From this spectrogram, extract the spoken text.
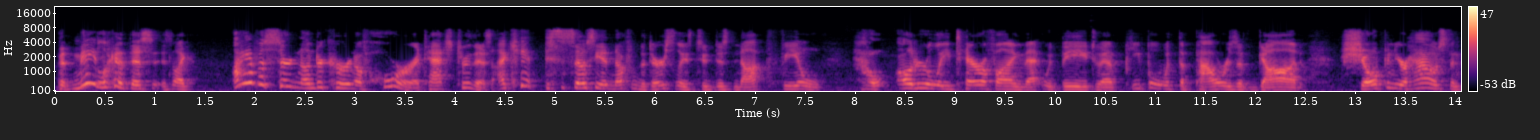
But me looking at this is like, I have a certain undercurrent of horror attached to this. I can't disassociate enough from the Dursleys to just not feel how utterly terrifying that would be to have people with the powers of God show up in your house and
